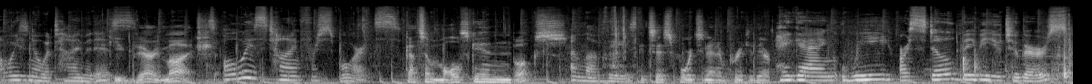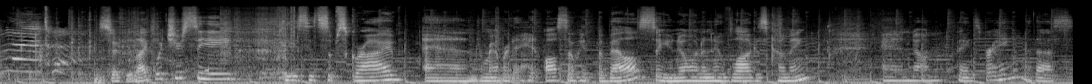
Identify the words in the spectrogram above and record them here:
Always know what time it is. Thank you very much. It's always time for sports. Got some moleskin books. I love these. It says Sportsnet imprinted there. Hey gang, we are still baby YouTubers. So if you like what you see, please hit subscribe and remember to hit also hit the bell so you know when a new vlog is coming. And um, thanks for hanging with us.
